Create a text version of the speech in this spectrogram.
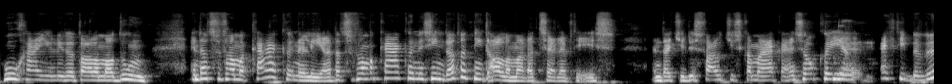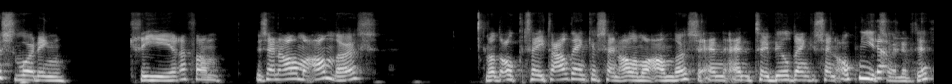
Hoe gaan jullie dat allemaal doen? En dat ze van elkaar kunnen leren. Dat ze van elkaar kunnen zien dat het niet allemaal hetzelfde is. En dat je dus foutjes kan maken. En zo kun je echt die bewustwording creëren van, we zijn allemaal anders. Want ook twee taaldenkers zijn allemaal anders. En, en twee beelddenkers zijn ook niet hetzelfde.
